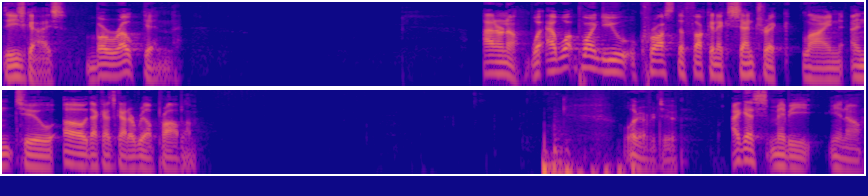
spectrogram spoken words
these guys, broken. I don't know. At what point do you cross the fucking eccentric line into, oh, that guy's got a real problem? Whatever, dude. I guess maybe, you know,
